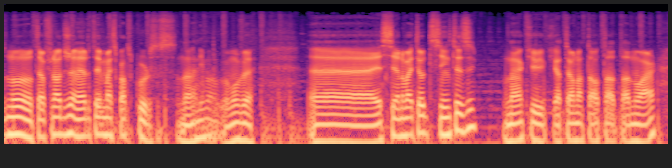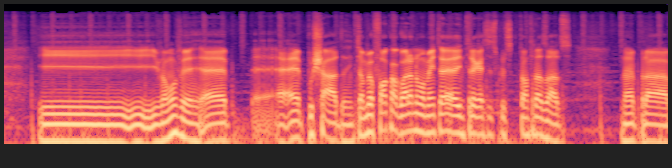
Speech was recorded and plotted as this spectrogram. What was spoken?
no- até o final de janeiro tem mais quatro cursos, né? Animal. Vamos ver. É, esse ano vai ter o de síntese, né? Que, que até o Natal tá, tá no ar. E, vamos ver. É, é, é puxado. Então meu foco agora no momento é entregar esses cursos que estão atrasados. Né, para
